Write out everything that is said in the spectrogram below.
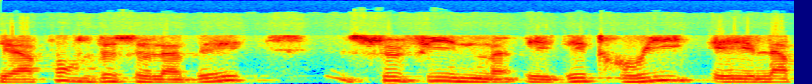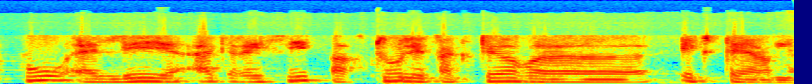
Et à force de se laver, ce film est détruit et la peau, elle est agressée par tous les facteurs euh, externes.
